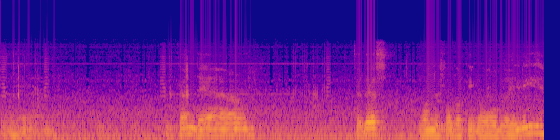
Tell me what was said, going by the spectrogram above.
And we come down to this wonderful looking old lady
